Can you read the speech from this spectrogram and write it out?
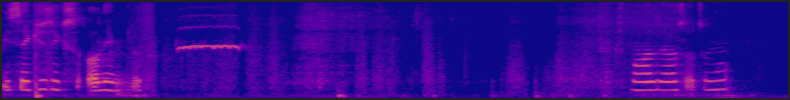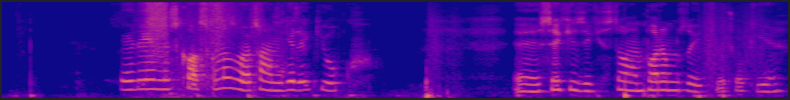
Bir 8x alayım dur. Malzeme satımı. Yeleğimiz kaskımız var tamam gerek yok. Ee, 8x tamam paramız da yetiyor çok iyi.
